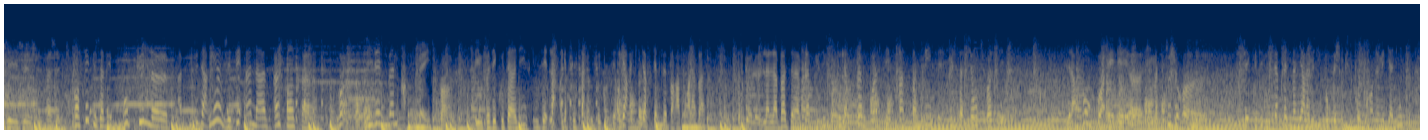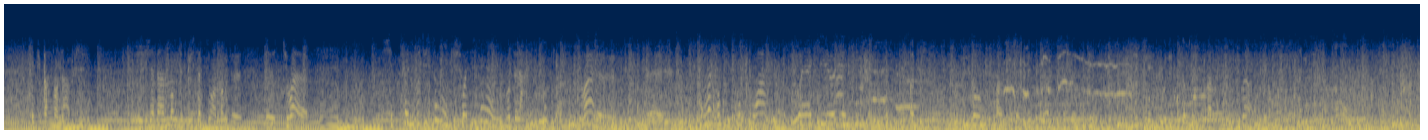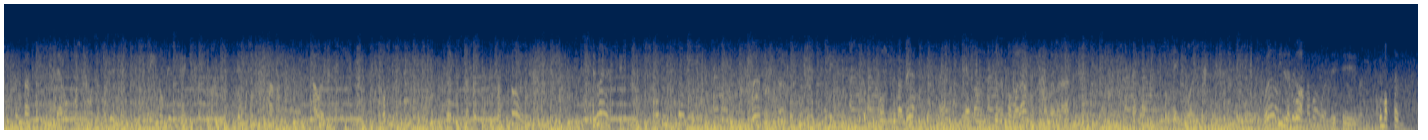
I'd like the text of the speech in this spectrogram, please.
je, je- enfin, je- je pensais que j'avais aucune euh, aptitude à rien, que j'étais un naze, un cancre. Vois, l'idée tu vois. Et il me faisait écouter un disque, il me disait là, regarde, c'est ça qu'il faut écouter, regarde la guitare ce qu'elle fait par rapport à la basse. Parce que la, la base de la black music, surtout la funk, quoi, c'est basse batterie, c'est pulsation, tu vois, c'est c'est la pompe quoi et, euh, il m'a toujours euh, fait écouter d'une certaine manière la musique pour que je puisse comprendre le mécanisme et puis partant de là j'avais un manque de pulsation un manque de, de- tu vois euh, pas, au niveau du son du choix du son au niveau de la rythmique. Tu vois le, euh, pour moi le rock c'est trop froid. Ouais qui euh, c'est pas plus enfin, c'est comme ça passe. C'est ça, Mais avant, quand j'ai commencé à monter, tu j'avais tellement. Ah ouais, Troubourton.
